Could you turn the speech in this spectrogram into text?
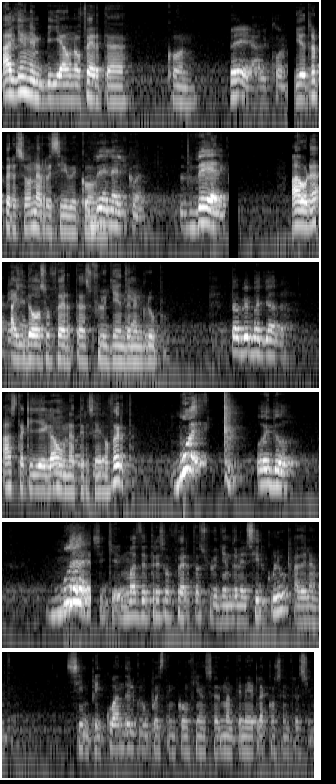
Alguien envía una oferta con Ve halcón. y otra persona recibe con... Ven halcón. Ve halcón. Ahora hay dos ofertas fluyendo en el grupo, Tal vez mañana. hasta que llega una tercera oferta. ¡Muere! Hoy no. ¡Muere! Si quieren más de tres ofertas fluyendo en el círculo, adelante. Siempre y cuando el grupo esté en confianza de mantener la concentración.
